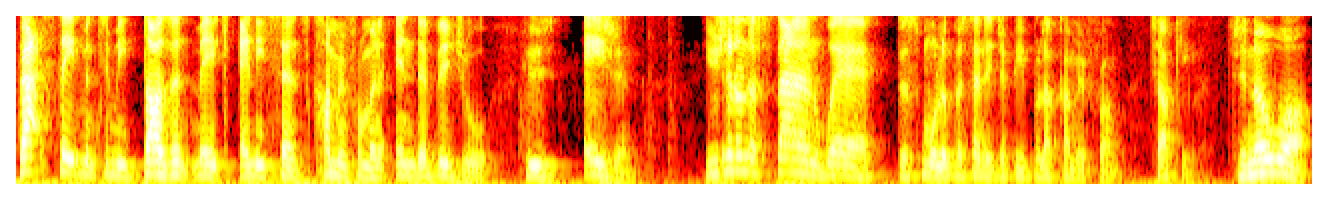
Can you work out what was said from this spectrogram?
that statement to me doesn't make any sense coming from an individual who's Asian. You should understand where the smaller percentage of people are coming from. Chucky, Do you know what?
